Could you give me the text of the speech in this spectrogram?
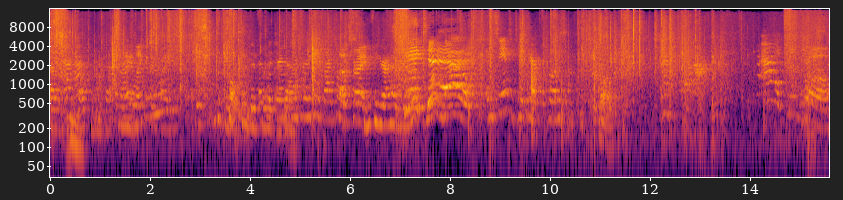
Uh-huh. I like her to buy you Colton did put it to death. That's right. you figure out how to do it? Big tip. And Santa take care of the toys. Well, Whoa.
